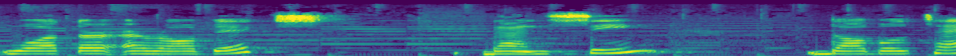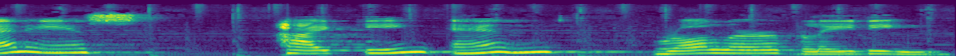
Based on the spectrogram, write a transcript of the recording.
water aerobics, dancing, double tennis, hiking, and rollerblading.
